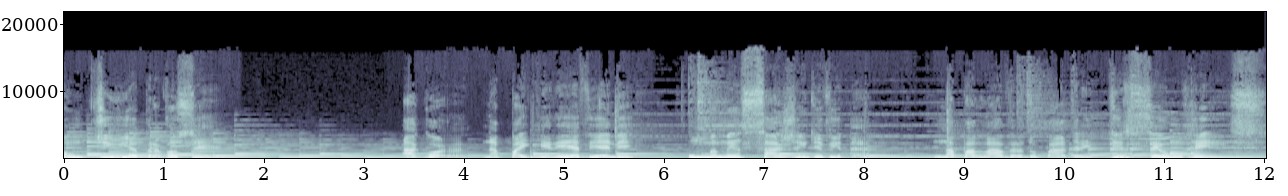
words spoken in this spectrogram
bom dia para você. Agora, na Pai Querer FM, uma mensagem de vida. Na palavra do Padre de seu Reis.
